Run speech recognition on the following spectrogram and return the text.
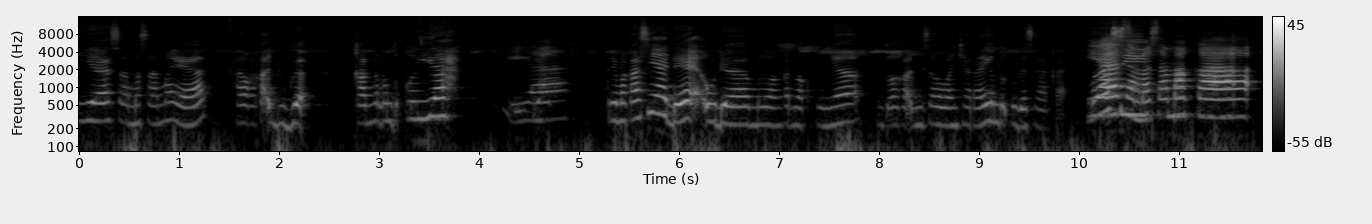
Iya, sama-sama ya. Kalau Kakak juga kangen untuk kuliah. Iya. Terima kasih ya, Dek, udah meluangkan waktunya untuk Kakak bisa wawancarai untuk tugas Kakak. Iya, sama-sama, Kak.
